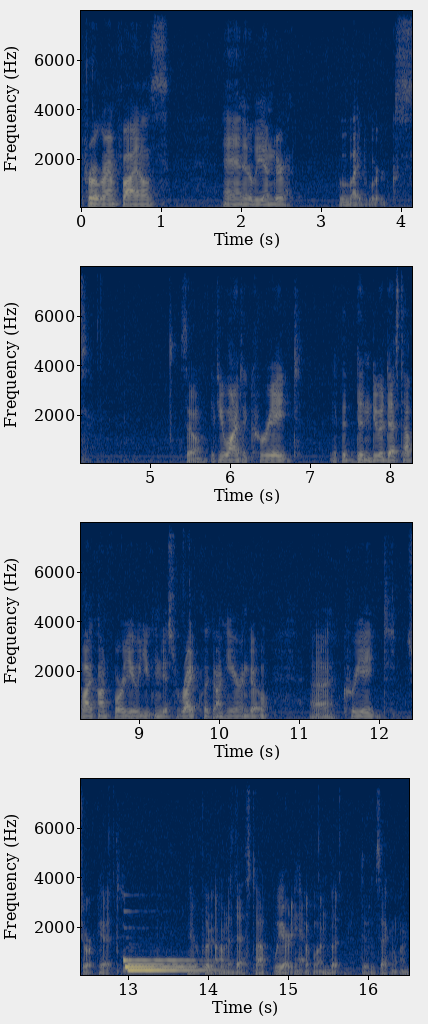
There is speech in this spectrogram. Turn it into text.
Program Files, and it'll be under Lightworks. So if you wanted to create, if it didn't do a desktop icon for you, you can just right click on here and go uh, Create Shortcut. It'll put it on the desktop. We already have one, but do the second one.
